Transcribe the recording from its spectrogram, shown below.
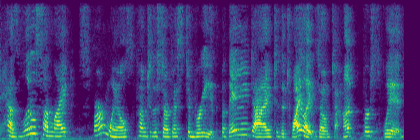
has little sunlight. Sperm whales come to the surface to breathe, but they dive to the twilight zone to hunt for squid.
